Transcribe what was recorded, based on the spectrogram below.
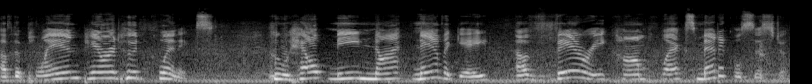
of the Planned Parenthood clinics who helped me not navigate a very complex medical system,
